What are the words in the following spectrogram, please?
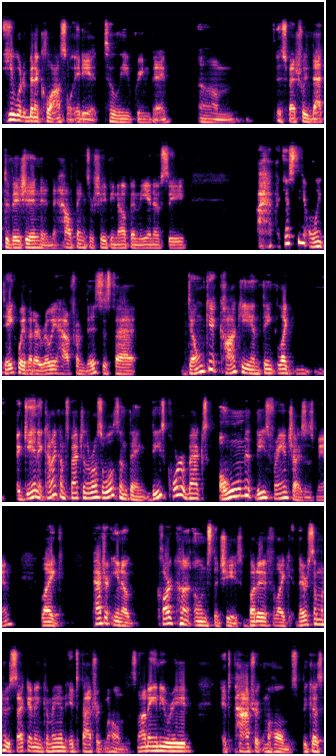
He would have been a colossal idiot to leave Green Bay, um, especially that division and how things are shaping up in the NFC. I guess the only takeaway that I really have from this is that don't get cocky and think like again, it kind of comes back to the Russell Wilson thing. These quarterbacks own these franchises, man. Like Patrick, you know, Clark Hunt owns the Chiefs, but if like there's someone who's second in command, it's Patrick Mahomes. It's not Andy Reid, it's Patrick Mahomes because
